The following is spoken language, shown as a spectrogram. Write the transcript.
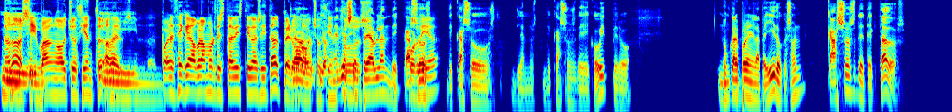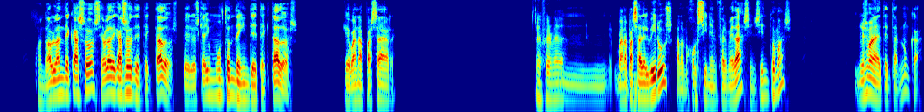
No, no, si van a 800, a ver, parece que hablamos de estadísticas y tal, pero 800 los medios siempre hablan de casos, de casos, de casos de COVID, pero nunca le ponen el apellido, que son casos detectados. Cuando hablan de casos, se habla de casos detectados, pero es que hay un montón de indetectados que van a pasar. Enfermedad. Mm, van a pasar el virus, a lo mejor sin enfermedad, sin síntomas, y no se van a detectar nunca.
